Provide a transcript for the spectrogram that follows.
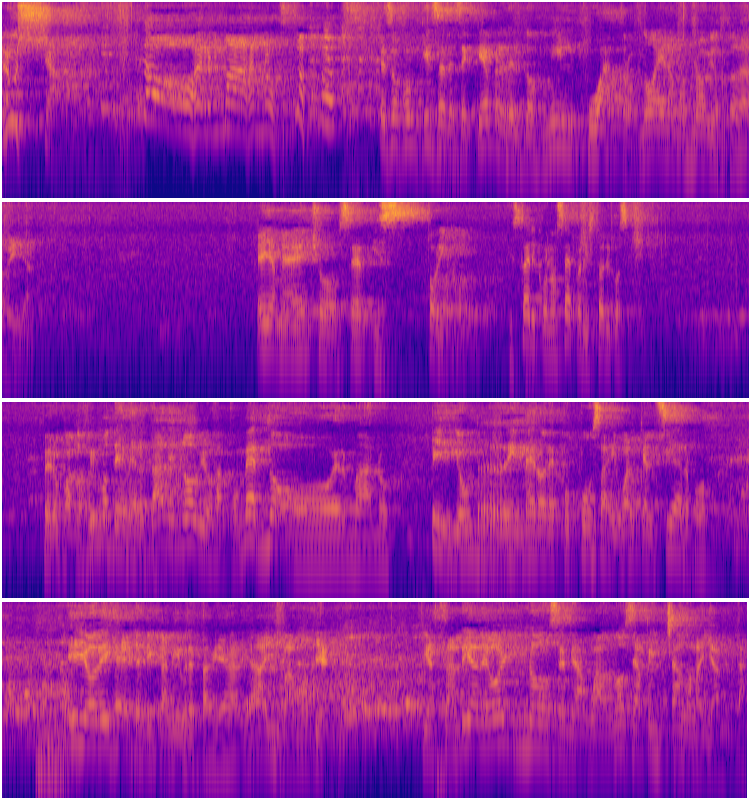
Lucha. No, hermanos. Eso fue un 15 de septiembre del 2004. No éramos novios todavía. Ella me ha hecho ser histórico. Histórico no sé, pero histórico sí. Pero cuando fuimos de verdad de novios a comer, no, hermano, pidió un rimero de pupusas igual que el siervo. Y yo dije, es de mi calibre esta vieja. Ay, vamos bien. Y hasta el día de hoy no se me ha aguado, no se ha pinchado la llanta.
